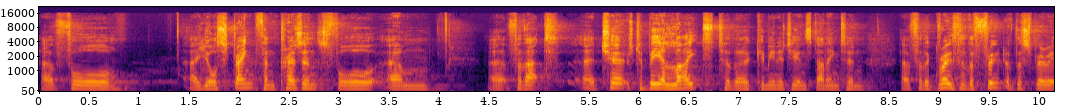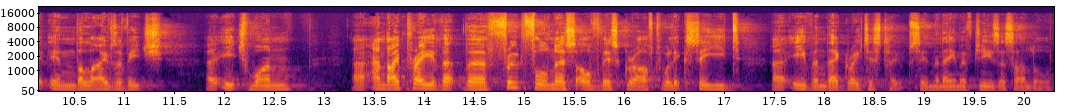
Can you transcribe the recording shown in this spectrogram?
uh, for uh, your strength and presence, for, um, uh, for that uh, church to be a light to the community in Stannington, uh, for the growth of the fruit of the Spirit in the lives of each, uh, each one. Uh, and I pray that the fruitfulness of this graft will exceed even their greatest hopes in the name of Jesus our Lord.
